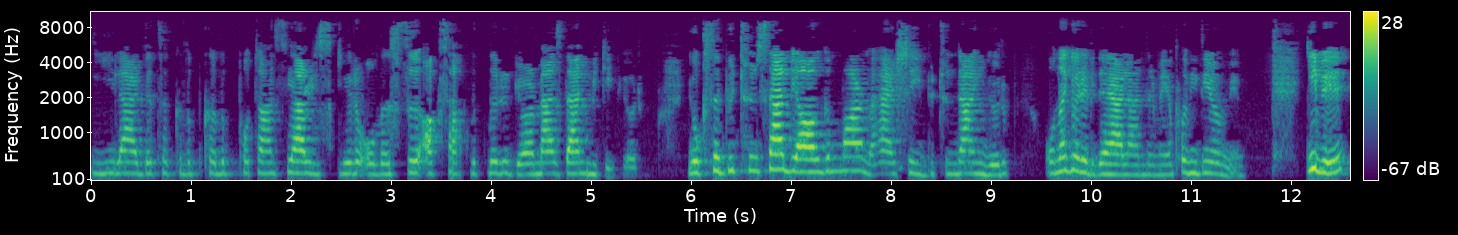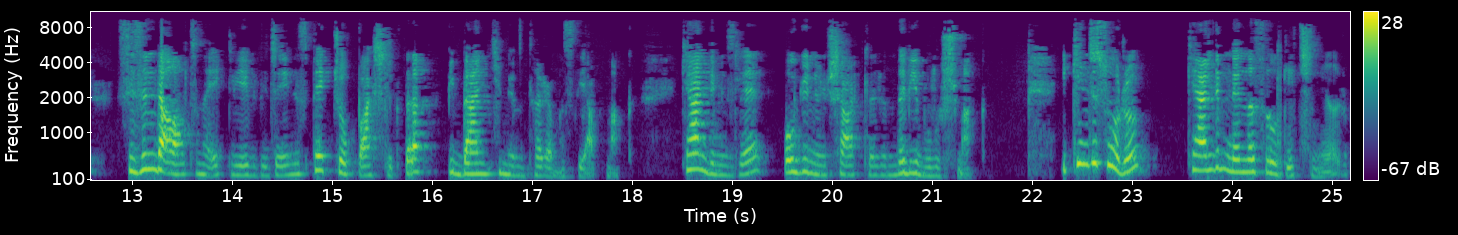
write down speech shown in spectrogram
iyilerde takılıp kalıp potansiyel riskleri, olası aksaklıkları görmezden mi geliyorum? Yoksa bütünsel bir algım var mı? Her şeyi bütünden görüp ona göre bir değerlendirme yapabiliyor muyum? Gibi sizin de altına ekleyebileceğiniz pek çok başlıkta bir ben kimim taraması yapmak. Kendimizle o günün şartlarında bir buluşmak. İkinci soru, kendimle nasıl geçiniyorum?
